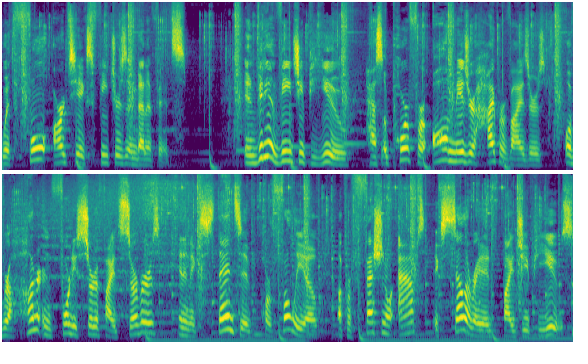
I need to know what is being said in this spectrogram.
with full RTX features and benefits. NVIDIA vGPU has support for all major hypervisors, over 140 certified servers, and an extensive portfolio of professional apps accelerated by GPUs.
